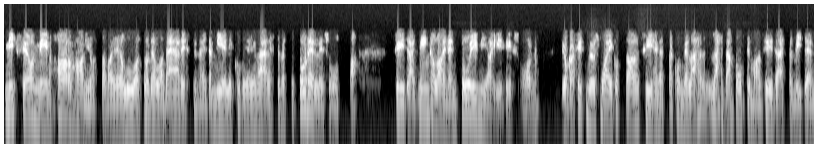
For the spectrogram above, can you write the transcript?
Miksi se on niin harhaanjohtava ja luo todella vääristyneitä mielikuvia ja vääristynyttä todellisuutta siitä, että minkälainen toimija ISIS on, joka sitten myös vaikuttaa siihen, että kun me lähdetään pohtimaan siitä, että miten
